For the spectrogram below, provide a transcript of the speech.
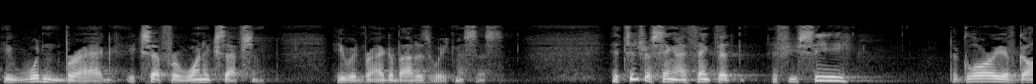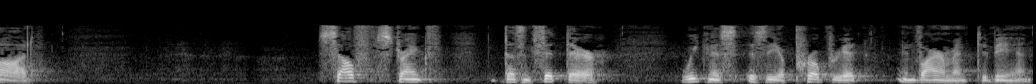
He wouldn't brag, except for one exception. He would brag about his weaknesses. It's interesting, I think, that if you see the glory of God, self strength doesn't fit there, weakness is the appropriate environment to be in.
